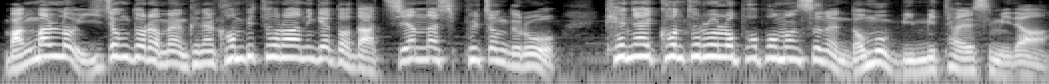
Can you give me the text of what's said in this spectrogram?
막말로 이 정도라면 그냥 컴퓨터로 하는 게 더 낫지 않나 싶을 정도로 케나의 컨트롤러 퍼포먼스는 너무 밋밋하였습니다.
